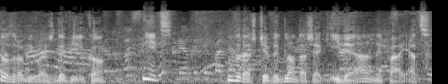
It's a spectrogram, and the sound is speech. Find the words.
Co zrobiłaś, debilko? Nic. Wreszcie wyglądasz jak idealny pajac.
